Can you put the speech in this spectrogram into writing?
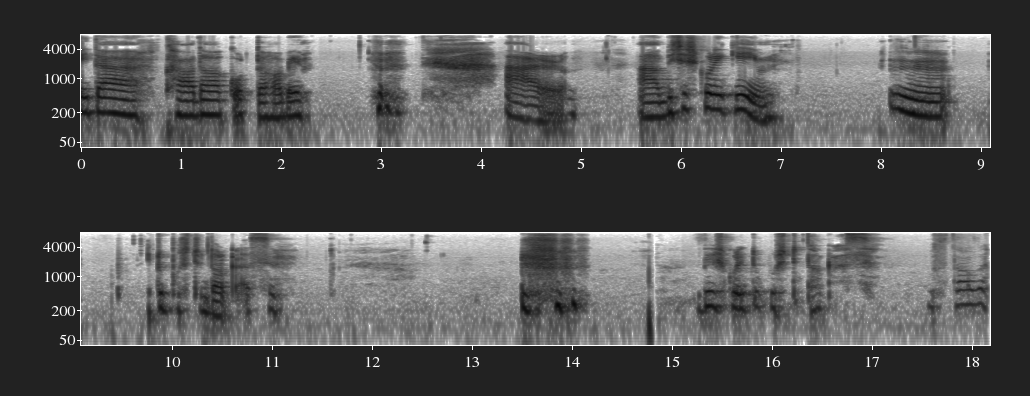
এটা খাওয়া দাওয়া করতে হবে। আর বিশেষ করে কি একটু পুষ্টির দরকার আছে। বিশেষ করে একটু পুষ্টির দরকার আছে, বুঝতে হবে।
